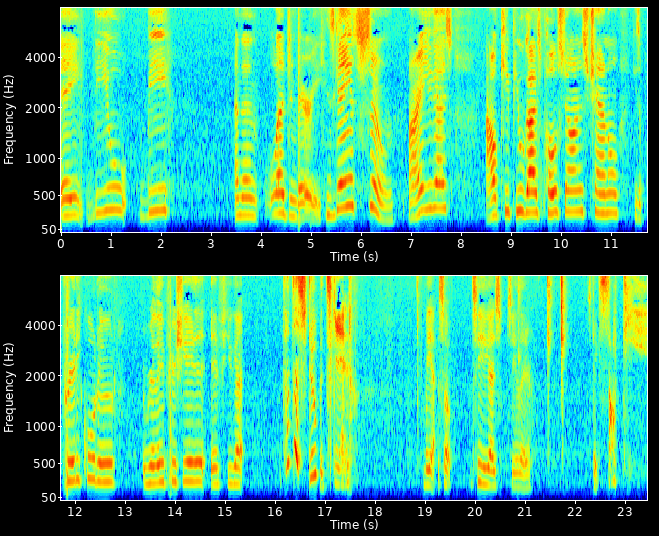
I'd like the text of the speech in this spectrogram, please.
A D U B, and then Legendary. He's getting it soon. Alright, you guys? I'll keep you guys posted on his channel. He's a pretty cool dude. Really appreciate it if you got. That's a stupid skin. But yeah, so see you guys. See you later. Stay salty.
